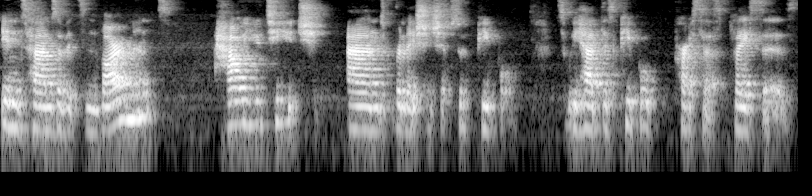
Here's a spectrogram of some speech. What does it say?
in terms of its environment, how you teach, and relationships with people. So we had this people process places,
